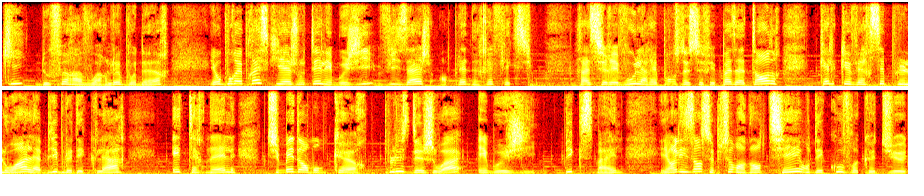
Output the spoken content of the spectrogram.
qui nous fera voir le bonheur? Et on pourrait presque y ajouter l'emoji visage en pleine réflexion. Rassurez-vous, la réponse ne se fait pas attendre. Quelques versets plus loin, la Bible déclare éternel. Tu mets dans mon cœur plus de joie, emoji Big Smile. Et en lisant ce psaume en entier, on découvre que Dieu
